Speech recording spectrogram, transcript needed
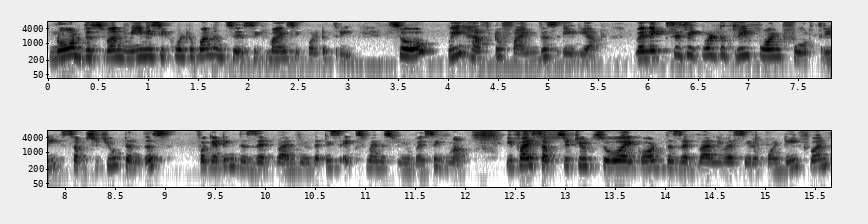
note this one mean is equal to 1 and sigma is equal to 3. So we have to find this area. When x is equal to 3.43 substitute in this for getting the z value that is x minus mu by sigma. If I substitute so I got the z value as 0.81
